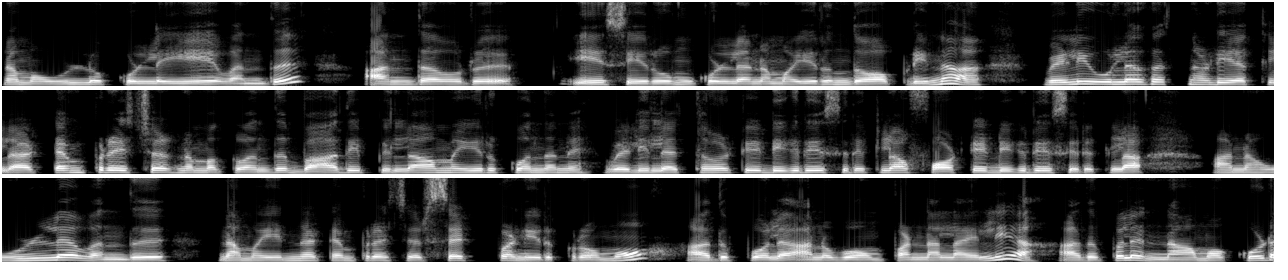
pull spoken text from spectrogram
நம்ம உள்ளுக்குள்ளேயே வந்து அந்த ஒரு ஏசி ரூம்குள்ள நம்ம இருந்தோம் அப்படின்னா வெளி உலகத்தினுடைய டெம்பரேச்சர் நமக்கு வந்து பாதிப்பு இல்லாம இருக்கும் தானே. வெளியில தேர்ட்டி டிகிரிஸ் இருக்கலாம் ஃபார்ட்டி டிகிரிஸ் இருக்கலாம். ஆனா உள்ள வந்து நம்ம என்ன டெம்பரேச்சர் செட் பண்ணியிருக்கிறோமோ அது போல அனுபவம் பண்ணலாம் இல்லையா? அது போல நாம கூட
